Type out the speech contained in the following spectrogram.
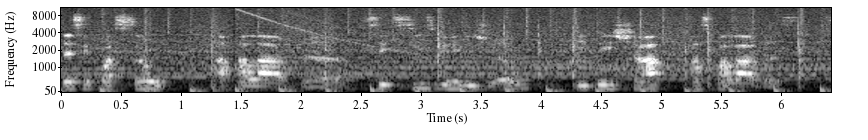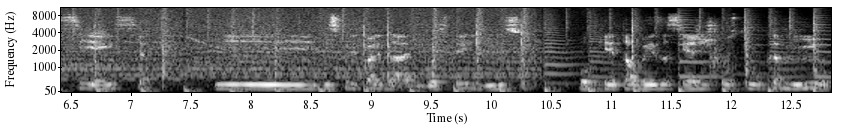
dessa equação a palavra ceticismo e religião e deixar as palavras ciência e espiritualidade. Gostei disso, porque talvez assim a gente construa um caminho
